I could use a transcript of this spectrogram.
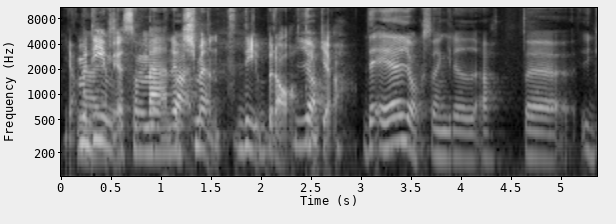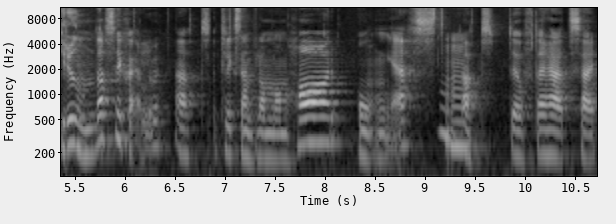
Ja, men det är ju mer som och jobbar. management. Det är bra, Ja, tänker jag. det är ju också en grej att eh, grunda sig själv. Att till exempel om någon har ångest, Mm. att det ofta är det här att så här,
